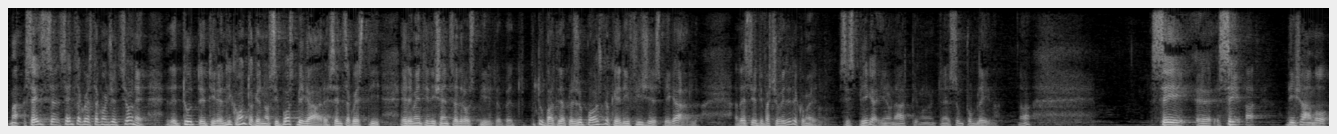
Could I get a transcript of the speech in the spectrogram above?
Ma senza, senza questa concezione eh, tu ti rendi conto che non si può spiegare senza questi elementi di scienza dello spirito. Tu parti dal presupposto che è difficile spiegarlo. Adesso io ti faccio vedere come si spiega in un attimo, non c'è nessun problema. No? Se, eh, se ah, diciamo,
